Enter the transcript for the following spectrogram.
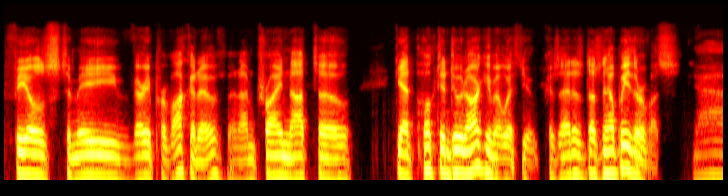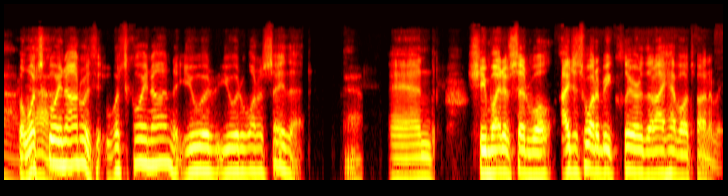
feels to me very provocative, and I'm trying not to get hooked into an argument with you because that is, doesn't help either of us. Yeah. But what's yeah. going on with what's going on that you would you would want to say that? Yeah. And she might have said, "Well, I just want to be clear that I have autonomy."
